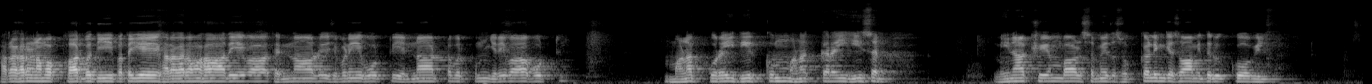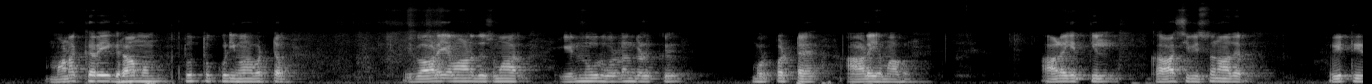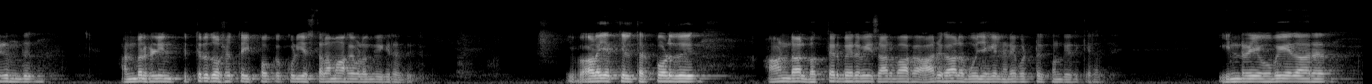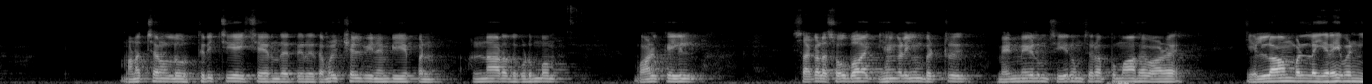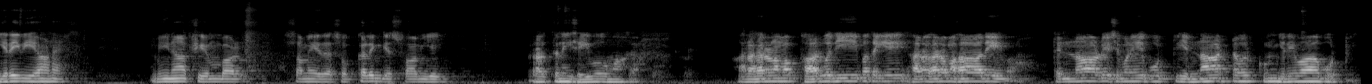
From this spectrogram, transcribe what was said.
ஹரஹர நம பார்வதி பதையே ஹரஹர மகாதேவா தென்னாடு சிவனே போற்றி எந்நாட்டவர்க்கும் இறைவா போற்றி. மணக்குறை தீர்க்கும் மணக்கரை ஈசன் மீனாட்சியம்பாள் சமேத சொக்கலிங்க சுவாமி திருக்கோவில். மணக்கரை கிராமம் தூத்துக்குடி மாவட்டம். இவ்வாலயமானது சுமார் எண்ணூறு வருடங்களுக்கு முற்பட்ட ஆலயமாகும். ஆலயத்தில் காசி விஸ்வநாதர் வீற்றிருந்து அன்பர்களின் பித்திருதோஷத்தை போக்கக்கூடிய ஸ்தலமாக விளங்குகிறது. இவ்வாலயத்தில் தற்பொழுது ஆண்டாள் பக்தர் பேரவை சார்பாக ஆறுகால பூஜைகள் நடைபெற்று கொண்டிருக்கிறது. இன்றைய உபயதாரர் மணச்சநல்லூர் திருச்சியைச் சேர்ந்த திரு தமிழ்ச்செல்வி நம்பியப்பன் அன்னாரது குடும்பம் வாழ்க்கையில் சகல சௌபாக்கியங்களையும் பெற்று மென்மேலும் சீரும் சிறப்புமாக வாழ எல்லாம் வல்ல இறைவன் இறைவியான மீனாட்சி அம்பாள் சமேத சொக்கலிங்க சுவாமியை பிரார்த்தனை செய்வோமாக. ஹரஹர நம பார்வதிபதையே ஹரஹர மகாதேவா தென்னாடு சிவனே போற்றி எந்நாட்டவர்க்கும் இறைவா போற்றி.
